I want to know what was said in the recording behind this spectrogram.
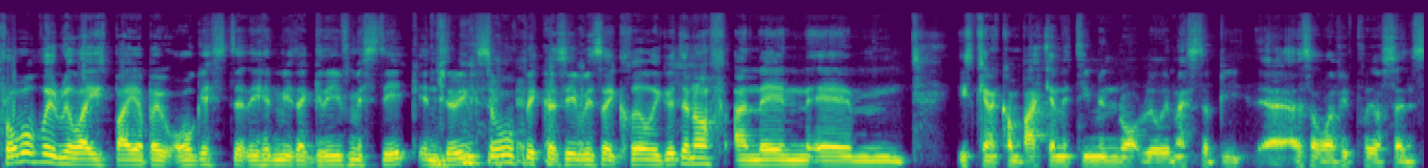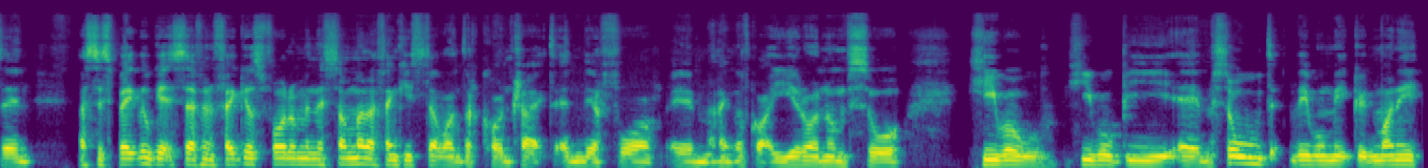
Probably realised by about August that they had made a grave mistake in doing so because he was like clearly good enough. And then um, he's kind of come back in the team and not really missed a beat uh, as a Livy player since then. I suspect they'll get seven figures for him in the summer. I think he's still under contract, and therefore, um, I think they've got a year on him. So he will he will be um, sold. They will make good money.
